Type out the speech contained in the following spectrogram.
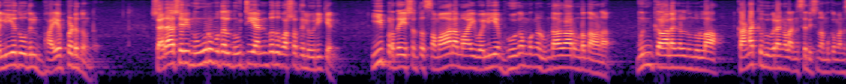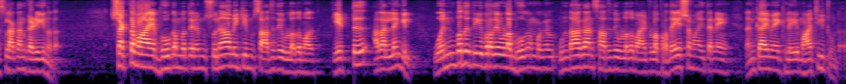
വലിയ തോതിൽ ഭയപ്പെടുന്നുണ്ട്. ശരാശരി നൂറ് മുതൽ നൂറ്റി അൻപത് വർഷത്തിലൊരിക്കൽ ഈ പ്രദേശത്ത് സമാനമായി വലിയ ഭൂകമ്പങ്ങൾ ഉണ്ടാകാറുണ്ടെന്നാണ് മുൻകാലങ്ങളിൽ നിന്നുള്ള കണക്ക് വിവരങ്ങൾ അനുസരിച്ച് നമുക്ക് മനസ്സിലാക്കാൻ കഴിയുന്നത്. ശക്തമായ ഭൂകമ്പത്തിനും സുനാമിക്കും സാധ്യതയുള്ളതും എട്ട് അതല്ലെങ്കിൽ ഒൻപത് തീവ്രതയുള്ള ഭൂകമ്പങ്ങൾ ഉണ്ടാകാൻ സാധ്യതയുള്ളതുമായിട്ടുള്ള പ്രദേശമായി തന്നെ നൻകായ് മേഖലയെ മാറ്റിയിട്ടുണ്ട്.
